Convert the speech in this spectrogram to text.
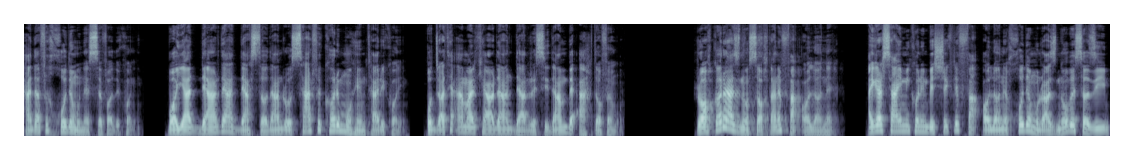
هدف خودمون استفاده کنیم. باید درد از دست دادن رو صرف کار مهمتری کنیم. قدرت عمل کردن در رسیدن به اهدافمون. راهکار از نو ساختن فعالانه اگر سعی می‌کنیم به شکل فعالانه خودمون رو از نو بسازیم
